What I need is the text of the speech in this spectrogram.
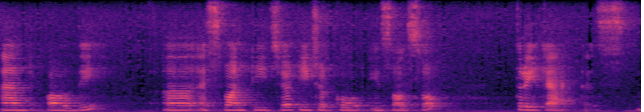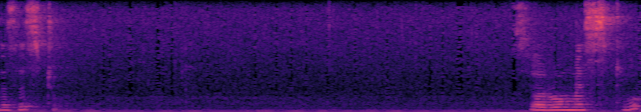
and all the uh, S1 teacher teacher code is also three characters. This is two so room is two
